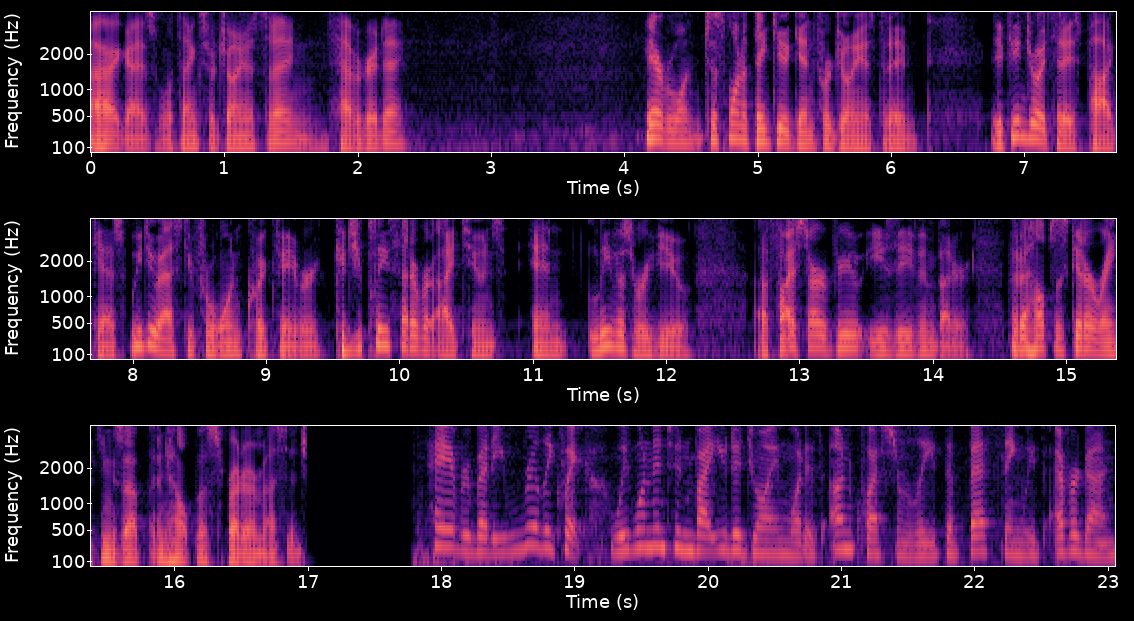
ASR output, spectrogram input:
All right, guys. Well, thanks for joining us today and have a great day. Hey, everyone. Just want to thank you again for joining us today. If you enjoyed today's podcast, we do ask you for one quick favor. Could you please head over to iTunes and leave us a review? A five star review is even better, but it helps us get our rankings up and help us spread our message. Hey, everybody, really quick. We wanted to invite you to join what is unquestionably the best thing we've ever done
